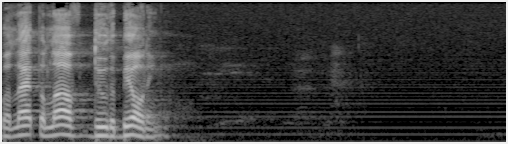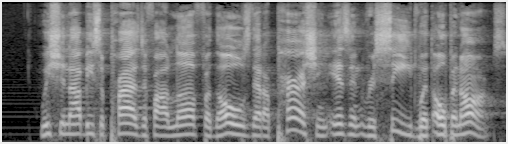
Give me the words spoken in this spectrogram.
but let the love do the building. We should not be surprised if our love for those that are perishing isn't received with open arms.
